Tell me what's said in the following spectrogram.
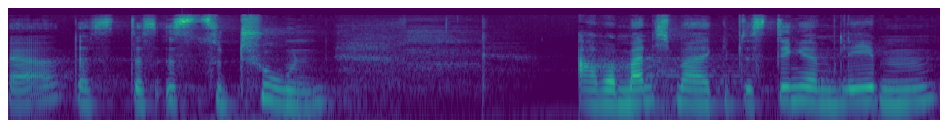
Ja? Das, das ist zu tun. Aber manchmal gibt es Dinge im Leben,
